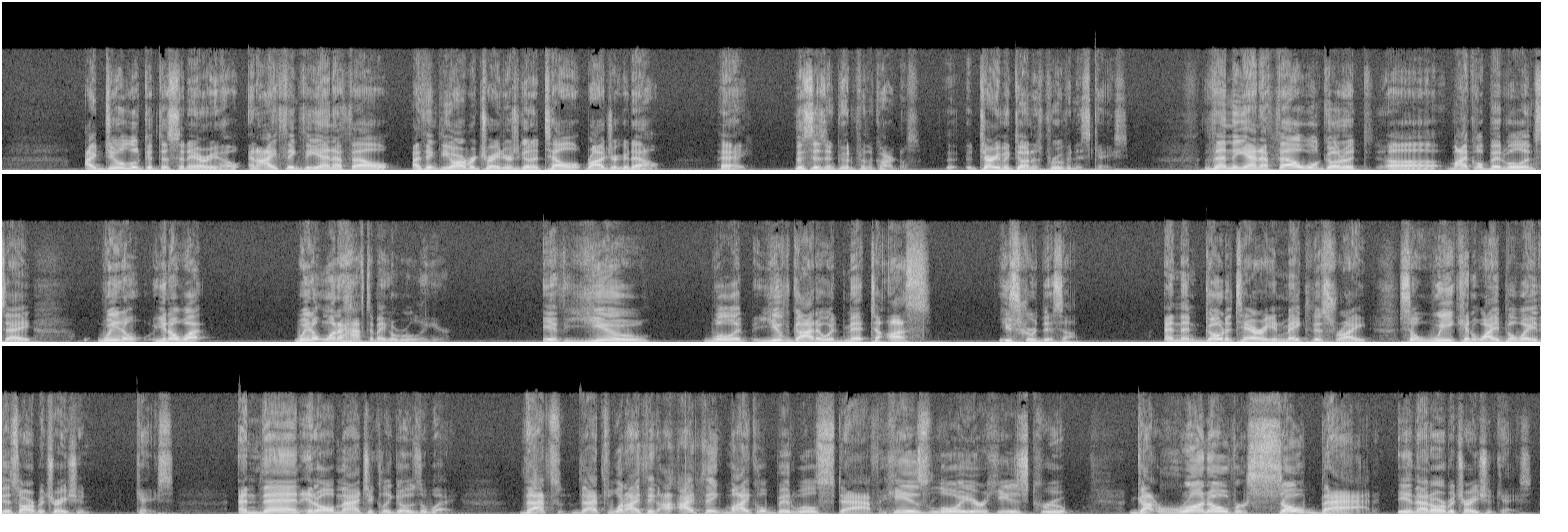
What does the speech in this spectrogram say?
I do look at the scenario, and I think the NFL, I think the arbitrator is going to tell Roger Goodell, hey, this isn't good for the Cardinals. Uh, Terry McDonough has proven his case. Then the NFL will go to uh, Michael Bidwill and say, we don't, you know what? We don't want to have to make a ruling here. If you will, you've got to admit to us, you screwed this up and then go to Terry and make this right so we can wipe away this arbitration case. And then it all magically goes away. That's that's what I think. I, I think Michael Bidwill's staff, his lawyer, his group, got run over so bad in that arbitration case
